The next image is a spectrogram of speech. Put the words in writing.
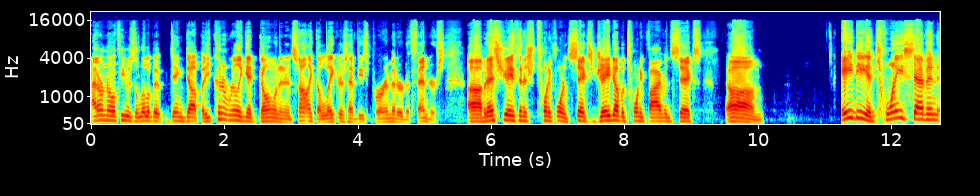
I don't know if he was a little bit dinged up, but he couldn't really get going. And it's not like the Lakers have these perimeter defenders. Uh, but SGA finished 24 and 6, J double 25 and 6. Um, AD had 27,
